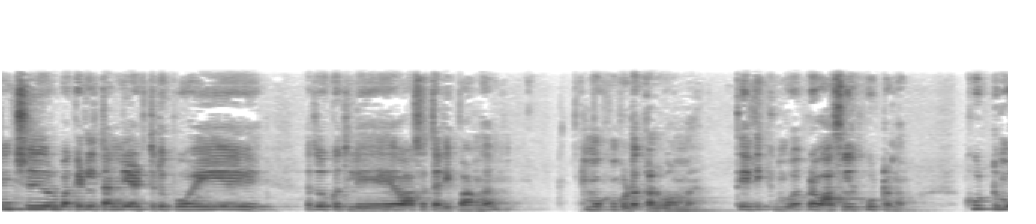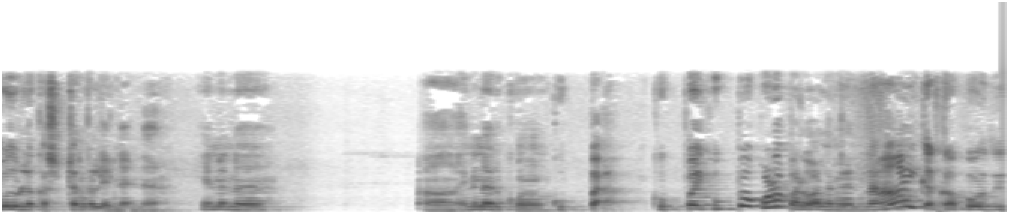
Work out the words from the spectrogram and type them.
எஞ்சி ஒரு பக்கெட்டில் தண்ணி எடுத்துகிட்டு போய் தூக்கத்திலேயே வாசல் தெளிப்பாங்க. முகம் கூட கழுவாமல் தெளிக்கும் போது அப்புறம் வாசல் கூட்டணும். கூட்டும்போது உள்ள கஷ்டங்கள் என்னென்ன? என்னென்ன? என்னென்ன இருக்கும்? குப்பை. குப்பை குப்பை கூட பரவாயில்லைங்க. நாய் கக்கா போடுறது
